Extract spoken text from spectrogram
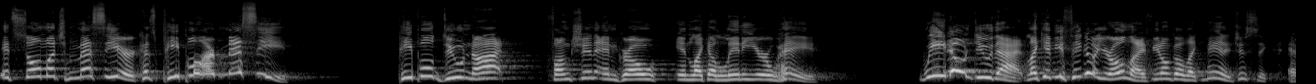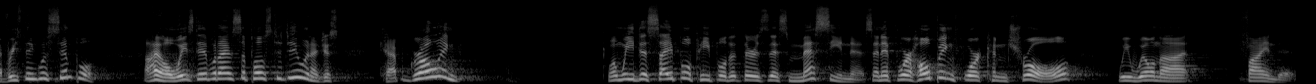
It's so much messier because people are messy. People do not function and grow in like a linear way. We don't do that. Like if you think about your own life, you don't go like, man, it just like, everything was simple. I always did what I was supposed to do and I just kept growing. When we disciple people that there's this messiness, and if we're hoping for control, we will not find it.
